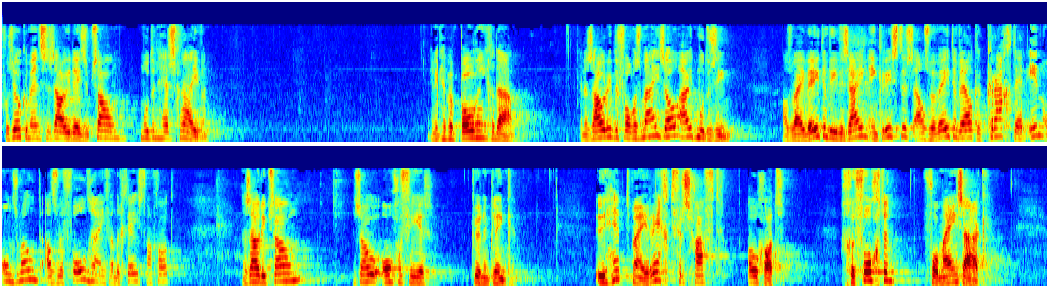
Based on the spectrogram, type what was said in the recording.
voor zulke mensen zou je deze psalm moeten herschrijven. En ik heb een poging gedaan. En dan zou die er volgens mij zo uit moeten zien. Als wij weten wie we zijn in Christus, als we weten welke kracht er in ons woont, als we vol zijn van de geest van God, dan zou die psalm zo ongeveer kunnen klinken. U hebt mij recht verschaft, o God, gevochten voor mijn zaak.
